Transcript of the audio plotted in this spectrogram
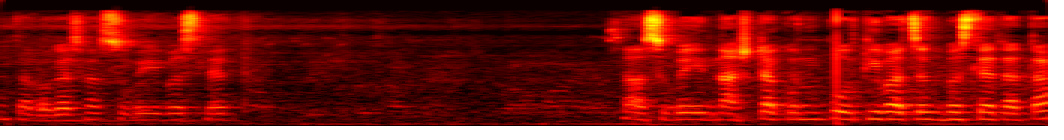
आता बघा सासूबाई बसल्यात. सासूबाई नाश्ता करून पोथी वाचत बसल्यात आता.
